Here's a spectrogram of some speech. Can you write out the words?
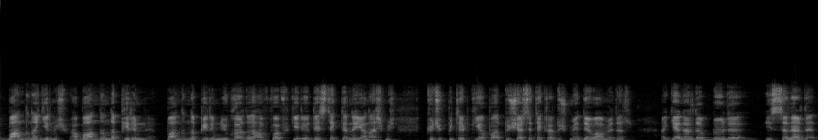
bandına girmiş. Ha bandında primli. Bandında primli yukarıda hafif hafif geliyor. Desteklerine yanaşmış. Küçük bir tepki yapar. Düşerse tekrar düşmeye devam eder. Genelde böyle hisselerde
